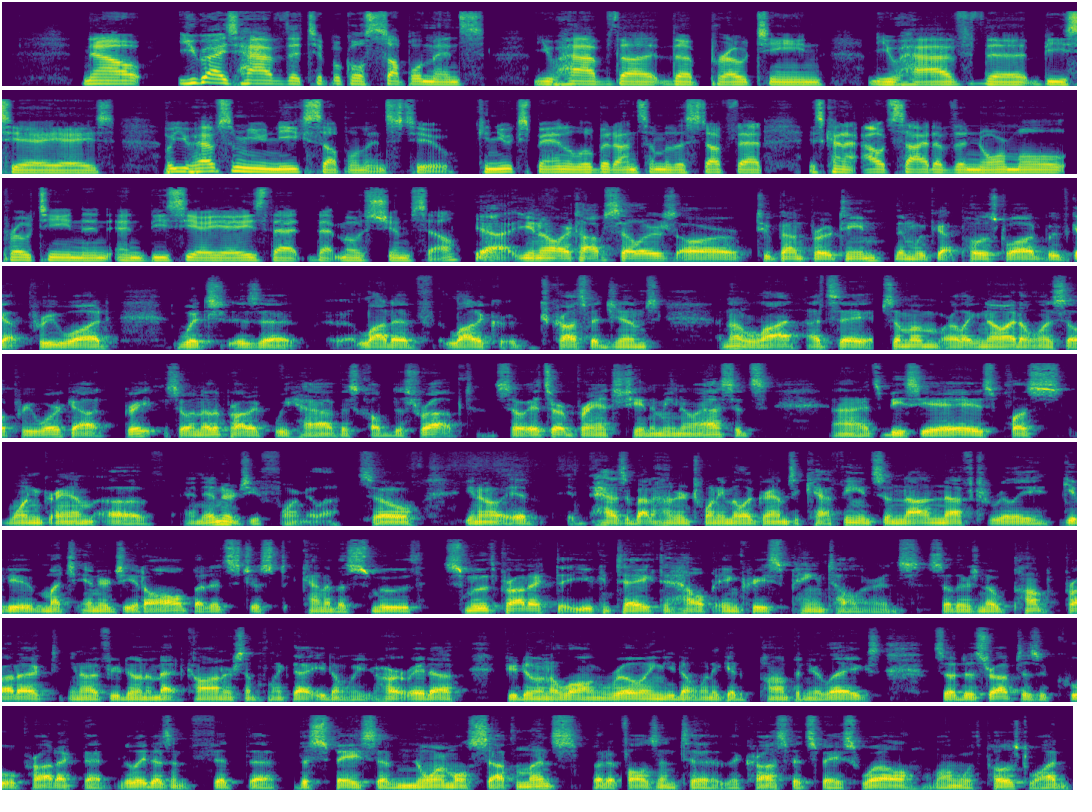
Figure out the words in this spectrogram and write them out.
Now you guys have the typical supplements you have the the protein, you have the BCAAs, but you have some unique supplements too. Can you expand a little bit on some of the stuff that is kind of outside of the normal protein and, and BCAAs that that most gyms sell? Yeah, you know our top sellers are two pound protein. Then we've got post WOD, we've got pre WOD, which is a, a lot of a lot of CrossFit gyms Not a lot. I'd say some of them are like, no, I don't want to sell pre workout. Great. So another product we have is called Disrupt. So it's our branched chain amino acids. Uh, it's BCAAs plus one gram of an energy formula. So, you know, it, it has about 120 milligrams of caffeine. So not enough to really give you much energy at all, but it's just kind of a smooth, smooth product that you can take to help increase pain tolerance. So there's no pump product. You know, if you're doing a Metcon or something like that, you don't want your heart rate up. If you're doing a long rowing, you don't want to get a pump in your legs. So Disrupt is a cool product that really doesn't fit the, the space of normal supplements, but it falls into the CrossFit space well, along with post WOD.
